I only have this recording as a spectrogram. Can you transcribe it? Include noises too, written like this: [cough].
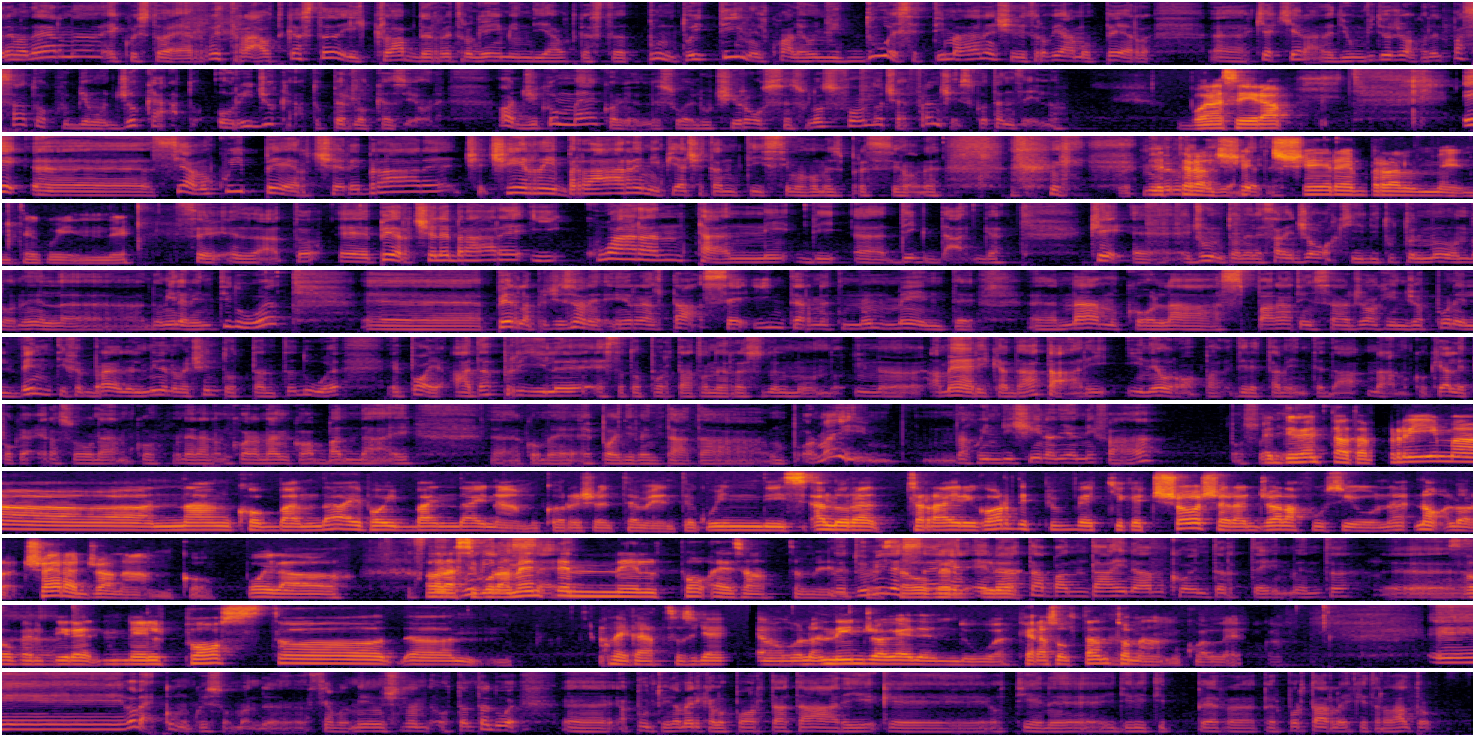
Andrea Maderna e questo è Retroutcast, il club del retro gaming di Outcast.it, nel quale ogni due settimane ci ritroviamo per eh, chiacchierare di un videogioco del passato a cui abbiamo giocato o rigiocato per l'occasione. Oggi con me, con le sue luci rosse sullo sfondo, c'è Francesco Tanzello. Buonasera e eh, siamo qui per cerebrare, ce- cerebrare mi piace tantissimo come espressione. [laughs] Letteral, ce- cerebralmente quindi. Sì, esatto, eh, per celebrare i 40 anni di uh, Dig Dug che eh, è giunto nelle sale giochi di tutto il mondo nel 2022 eh, per la precisione, in realtà, se internet non mente, eh, Namco l'ha sparato in sala giochi in Giappone il 20 febbraio del 1982 e poi ad aprile è stato portato nel resto del mondo, in uh, America da Atari, in Europa direttamente da Namco, che all'epoca era solo Namco, non era ancora Namco a Bandai. Eh, come è poi diventata un po', ormai una quindicina di anni fa, Posso è dire. diventata prima Namco Bandai, poi Bandai Namco recentemente. Quindi, allora, tra i ricordi più vecchi che ho c'era già la fusione. No, allora, c'era già Namco, poi la... Allora, sicuramente nel po' esattamente. Nel 2006 è dire... nata Bandai Namco Entertainment. Eh... Stavo per dire nel post uh, come cazzo si chiama quello? Ninja Gaiden 2, che era soltanto mm. Namco all'epoca. E vabbè, comunque insomma, siamo nel 1982, eh, appunto in America lo porta Atari che ottiene i diritti per, per portarlo e che tra l'altro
